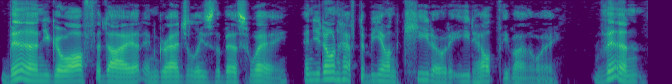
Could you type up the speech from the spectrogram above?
Then you go off the diet and gradually is the best way. And you don't have to be on keto to eat healthy, by the way. Then,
